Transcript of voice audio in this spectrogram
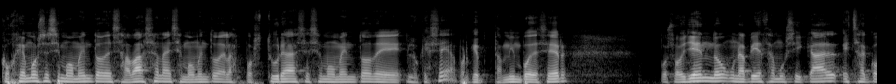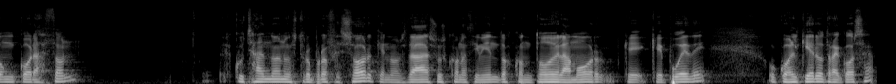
cogemos ese momento de sabásana, ese momento de las posturas, ese momento de lo que sea, porque también puede ser pues oyendo una pieza musical hecha con corazón, escuchando a nuestro profesor que nos da sus conocimientos con todo el amor que, puede, o cualquier otra cosa.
